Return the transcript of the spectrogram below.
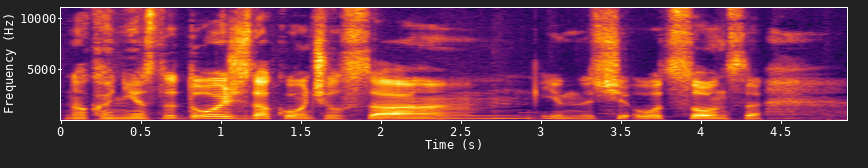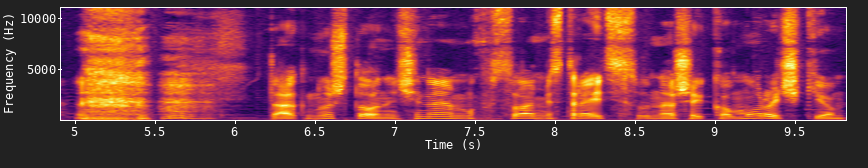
Наконец-то дождь закончился, и нач... вот солнце. Так, ну что, начинаем с вами строительство нашей коморочки.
